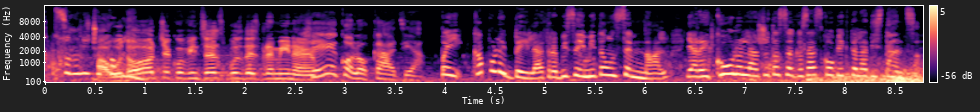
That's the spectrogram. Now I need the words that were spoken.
absolut nicio Aud problemă orice cuvințel spus despre mine Ce e colocația? Păi, capul lui Bailey a trebuit să emită un semnal, iar ecoul îl ajută să găsească obiecte la distanță.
